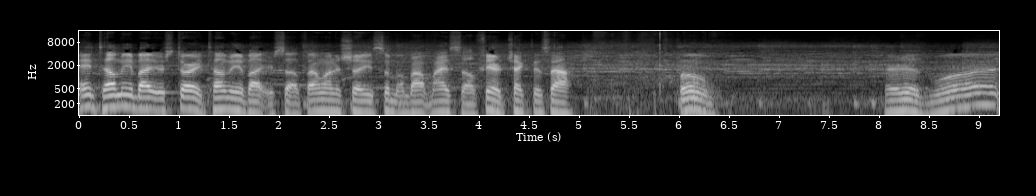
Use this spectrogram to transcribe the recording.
Hey, tell me about your story. Tell me about yourself. I want to show you something about myself. Here, check this out. Boom. There it is. What?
